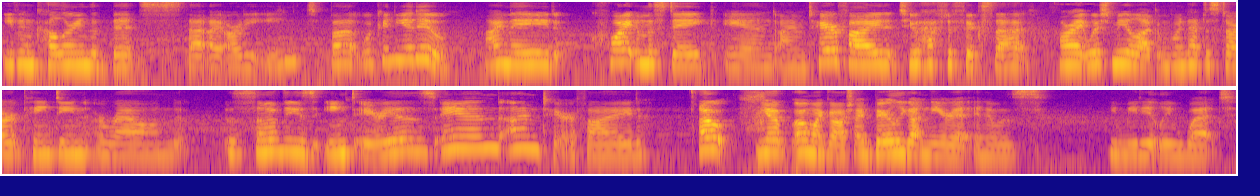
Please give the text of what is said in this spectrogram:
even coloring the bits that I already inked, but what can you do? I made quite a mistake and I'm terrified to have to fix that. Alright, wish me luck. I'm going to have to start painting around some of these inked areas and I'm terrified. Oh, yep, oh my gosh, I barely got near it and it was immediately wet.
